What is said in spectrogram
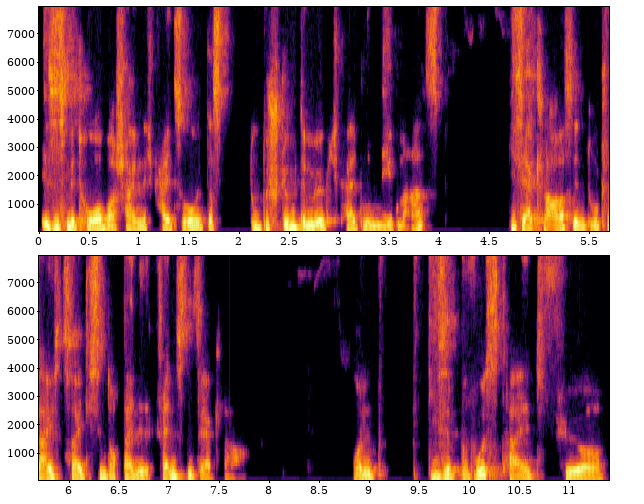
ist es mit hoher Wahrscheinlichkeit so, dass du bestimmte Möglichkeiten im Leben hast, die sehr klar sind und gleichzeitig sind auch deine Grenzen sehr klar. Und diese Bewusstheit für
